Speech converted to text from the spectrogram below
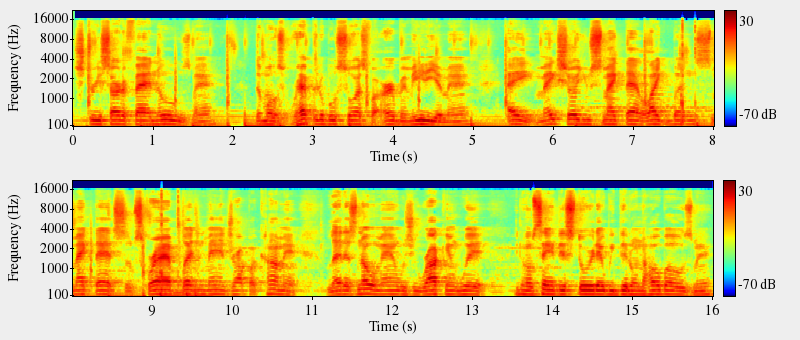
Street Certified News, man. The most reputable source for urban media, man. Hey, make sure you smack that like button, smack that subscribe button, man. Drop a comment. Let us know, man. Was you rocking with, You know what I'm saying? This story that we did on the hobos, man.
